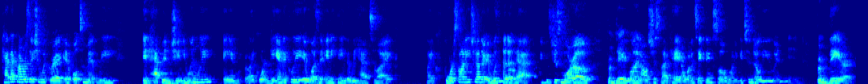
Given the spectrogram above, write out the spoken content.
had that conversation with Greg and ultimately it happened genuinely and like organically. It wasn't anything that we had to like like force on each other. It was none of that. It was just more of from day one, I was just like, hey, I want to take things slow, I want to get to know you, and then from there,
